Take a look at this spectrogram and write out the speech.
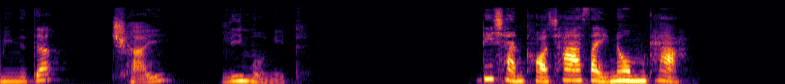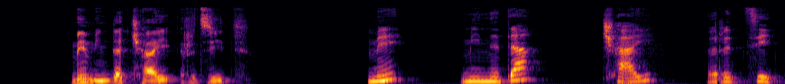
მინდა ჩაი ლიმონით ดิฉันขอชาใส่นมค่ะ მე მინდა ჩაი რძით მე მინდა ჩაი რძით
